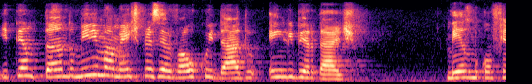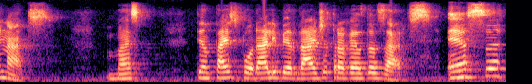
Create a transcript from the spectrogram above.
e tentando minimamente preservar o cuidado em liberdade, mesmo confinados, mas tentar explorar a liberdade através das artes. Essa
